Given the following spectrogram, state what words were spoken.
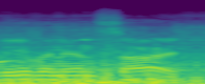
it even inside.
